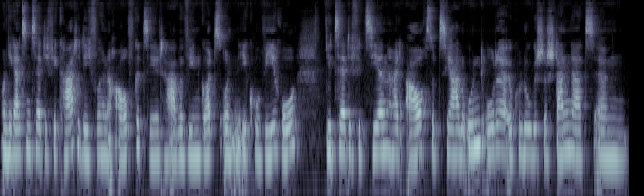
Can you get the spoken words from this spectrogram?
und die ganzen Zertifikate, die ich vorhin auch aufgezählt habe, wie ein GOTS und ein EcoVero, die zertifizieren halt auch soziale und oder ökologische Standards ähm,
